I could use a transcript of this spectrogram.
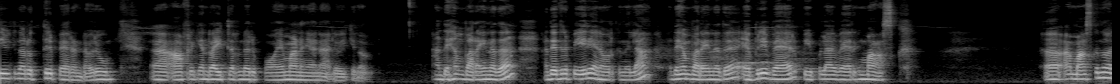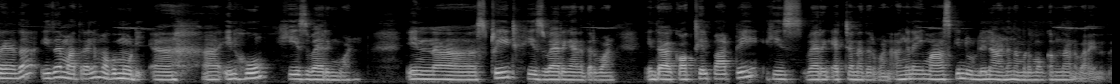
ജീവിക്കുന്നവർ ഒത്തിരി പേരുണ്ട്. ഒരു ആഫ്രിക്കൻ റൈറ്ററിന്റെ ഒരു പോയമാണ് ഞാൻ ആലോചിക്കുന്നത്. അദ്ദേഹം പറയുന്നത് അദ്ദേഹത്തിന്റെ പേര് ഞാൻ ഓർക്കുന്നില്ല. അദ്ദേഹം പറയുന്നത് everywhere people are wearing mask mask എന്ന് പറയുന്നത് ഇത് മാത്രമല്ല മുഖംമൂടി in home he's wearing one in street he's wearing another one in the cocktail party he's wearing at another one അങ്ങനെ ഈ മാസ്കിന്റെ ഉള്ളിലാണ് നമ്മുടെ മുഖം എന്നാണ് പറയുന്നത്.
